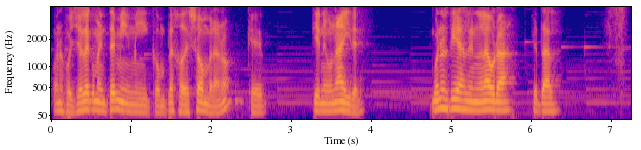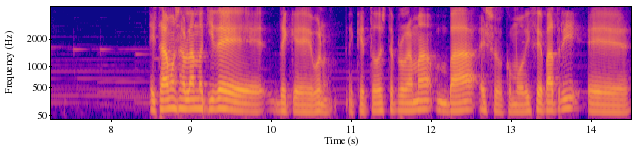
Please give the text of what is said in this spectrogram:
bueno, pues yo le comenté mi, complejo de sombra, ¿no? Que tiene un aire. Buenos días, Lena Laura, ¿qué tal? Estábamos hablando aquí de, que, bueno, de que todo este programa va, eso, como dice Patri, eh,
